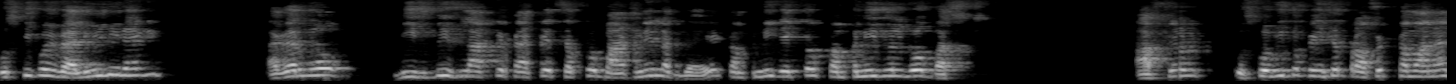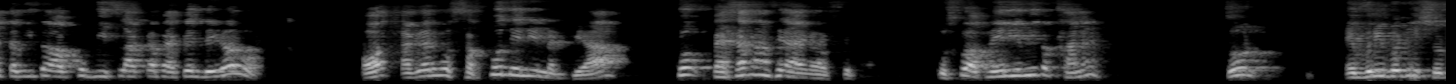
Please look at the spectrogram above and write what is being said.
उसकी कोई वैल्यू ही नहीं रहेगी अगर वो 20-20 लाख के पैकेज सबको बांटने लग गए कंपनी एक तो companies will go bust after उसको भी तो कहीं से प्रॉफिट कमाना है, तभी तो आपको बीस लाख का पैकेज देगा वो। और अगर वो सबको देने लग गया तो पैसा कहाँ से आएगा उसके पास? उसको अपने लिए भी तो खाना है। So everybody should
